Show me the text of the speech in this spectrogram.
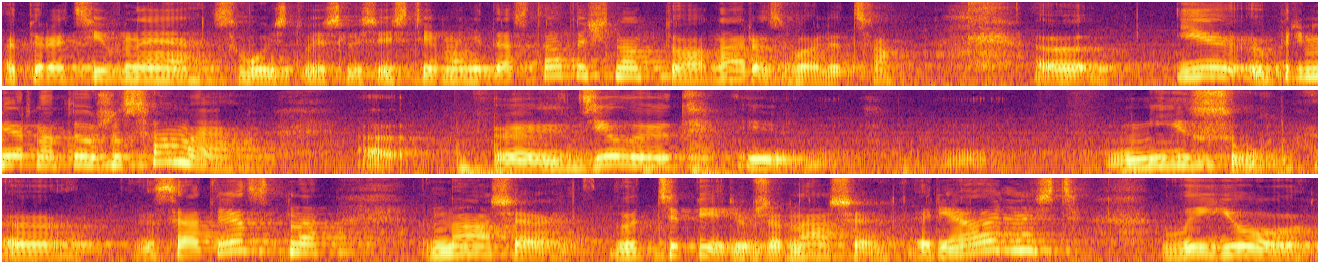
оперативные свойства. Если система недостаточна, то она развалится. Э, и примерно то же самое э, делают МИСУ. Э, соответственно, наша, вот теперь уже наша реальность в ее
